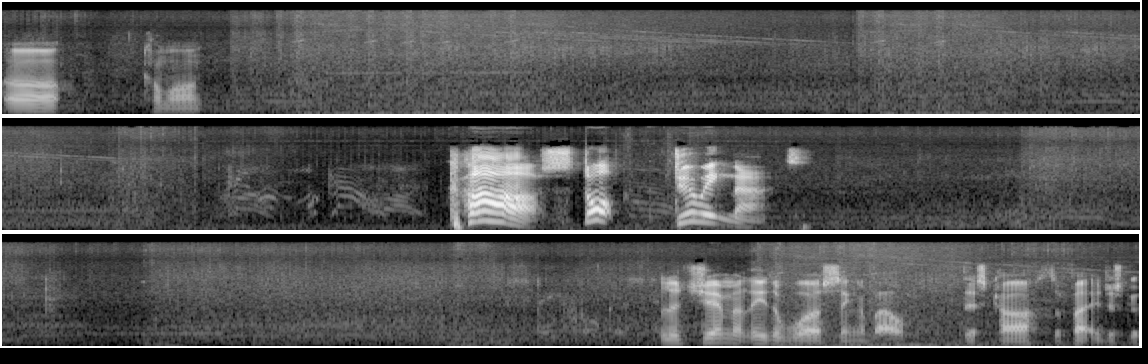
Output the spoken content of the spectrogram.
Oh, come on. Car! Stop doing that! Legitimately the worst thing about this car the fact it just goes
